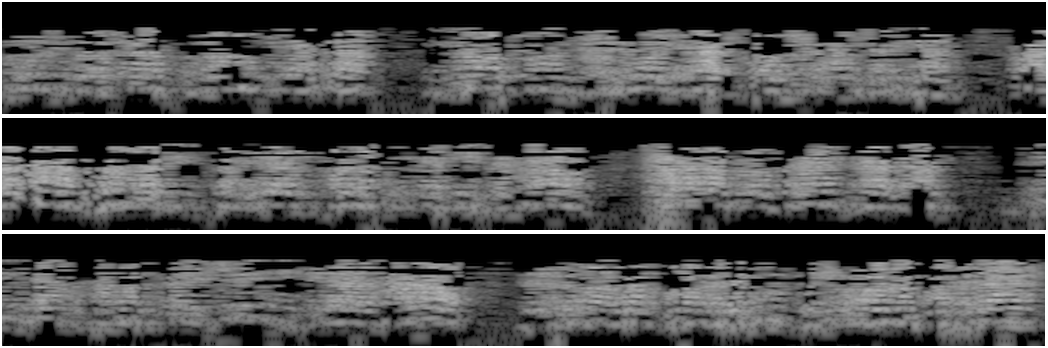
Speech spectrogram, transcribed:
روزی داشتم خدا می‌گفتم ناگهان صدایی از آسمان شنیدم فلقد بلغنی فریاد خلق النبی به حرام سرم را بلند کردم دیدم همان فرشتهای که در حرام به شما را آمده بود به شما را آمده است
